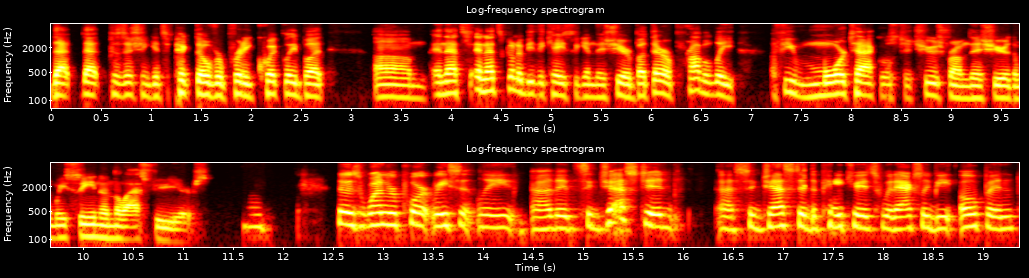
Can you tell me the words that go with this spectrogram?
that that position gets picked over pretty quickly. But um, and that's and that's going to be the case again this year. But there are probably a few more tackles to choose from this year than we've seen in the last few years. Mm-hmm. There was one report recently uh, that suggested uh, suggested the Patriots would actually be open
